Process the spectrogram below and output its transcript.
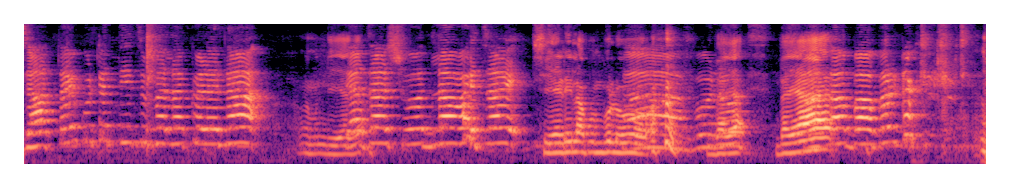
जातय कुठं तीच मला कळना. म्हणजे त्याचा शोध लावायचाय. शेडीला पण बोलू. दया दया बाबर डॉक्टर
